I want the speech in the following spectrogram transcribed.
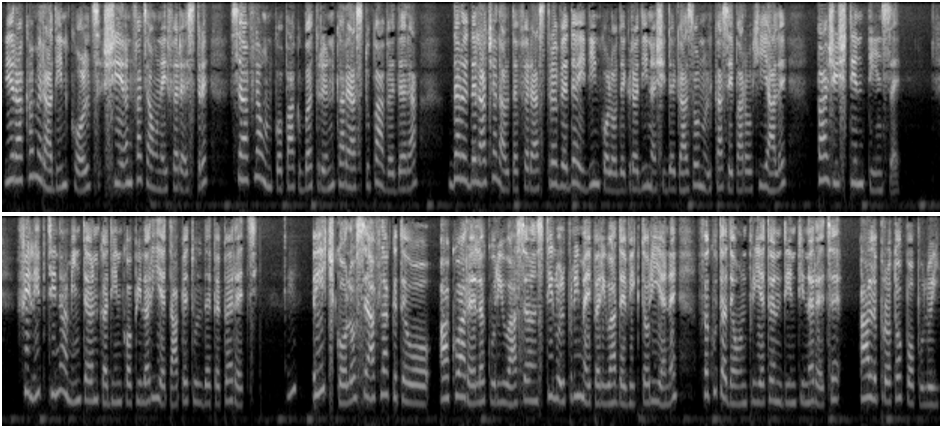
Era camera din colț și, în fața unei ferestre, se afla un copac bătrân care astupa vederea, dar de la cealaltă fereastră vedeai dincolo de grădină și de gazonul casei parohiale, pajiști întinse. Filip ținea minte încă din copilărie tapetul de pe pereți. Aici colo se afla câte o acoarelă curioasă în stilul primei perioade victoriene, făcută de un prieten din tinerețe, al protopopului.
